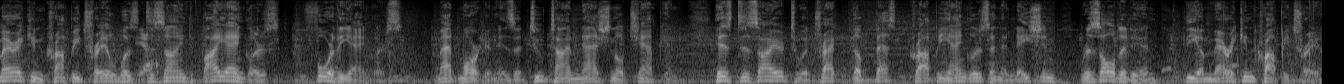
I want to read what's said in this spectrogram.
American Crappie Trail was designed by anglers for the anglers. Matt Morgan is a two time national champion. His desire to attract the best crappie anglers in the nation resulted in the American Crappie Trail,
